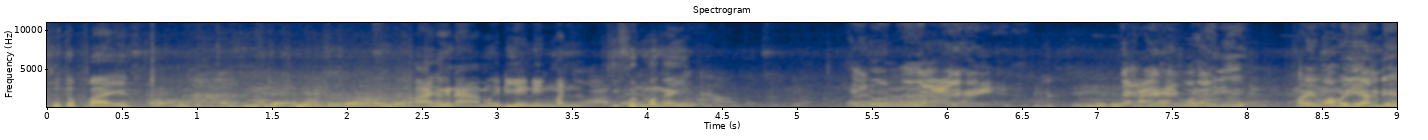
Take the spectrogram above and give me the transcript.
ตัวต่อไปพายข้างหน้ามันก็ดีอย่างหนึ่งมันกี่ฝุ่นมาไงไอ้โดนจะหายให้จะหายให้เมื่อไหร่ดิไม่ว่าไปเลี้ยงดิ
